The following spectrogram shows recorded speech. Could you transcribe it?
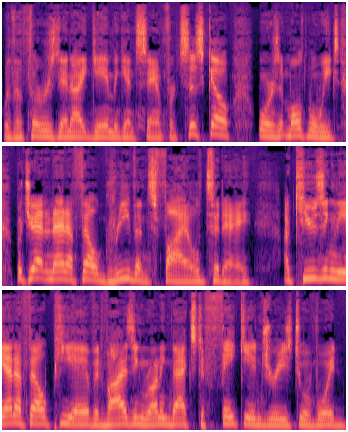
with a Thursday night game against San Francisco, or is it multiple weeks? But you had an NFL grievance filed today accusing the NFLPA of advising running backs to fake injuries to avoid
